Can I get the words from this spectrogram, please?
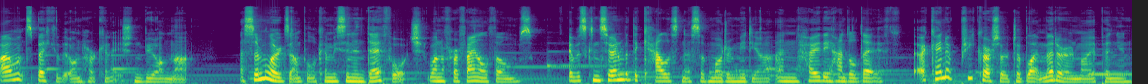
I won't speculate on her connection beyond that. A similar example can be seen in Death Watch, one of her final films. It was concerned with the callousness of modern media and how they handle death, a kind of precursor to Black Mirror in my opinion.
